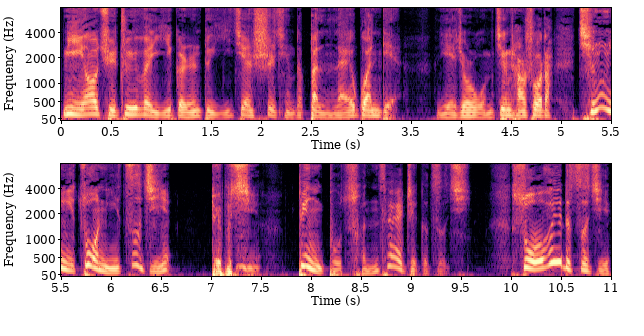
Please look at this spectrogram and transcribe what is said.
你要去追问一个人对一件事情的本来观点，也就是我们经常说的，请你做你自己。对不起，并不存在这个自己。所谓的自己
